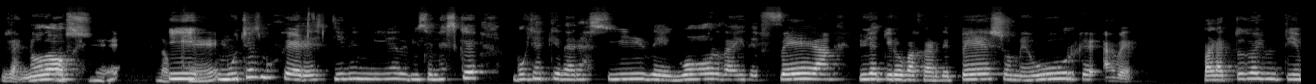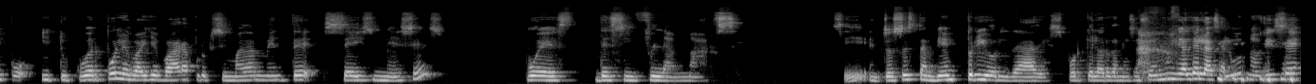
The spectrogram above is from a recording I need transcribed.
o sea, no dos. Y muchas mujeres tienen miedo y dicen, es que voy a quedar así de gorda y de fea, yo ya quiero bajar de peso, me urge. A ver, para todo hay un tiempo y tu cuerpo le va a llevar aproximadamente seis meses, pues desinflamarse. ¿Sí? Entonces también prioridades, porque la Organización Mundial de la Salud nos dice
